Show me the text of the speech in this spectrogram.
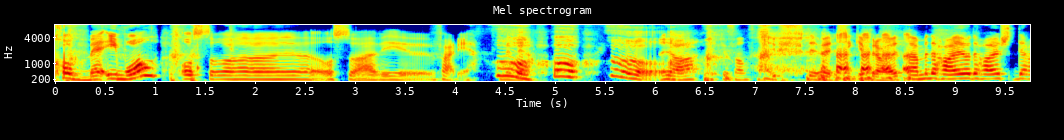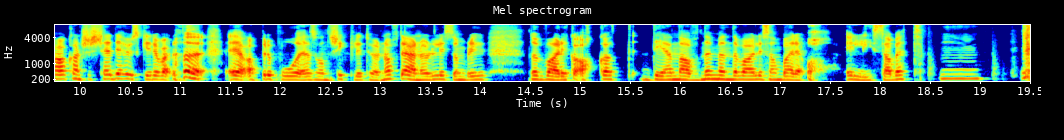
komme i mål, og så, og så er vi ferdige Ja, ikke sant. Uff, det høres ikke bra ut. Nei, men det har jo det har, det har kanskje skjedd. Jeg husker var, eh, Apropos en sånn skikkelig turnoff, det er når det liksom blir Nå var det ikke akkurat det navnet, men det var liksom bare Å, Elisabeth. Mm.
